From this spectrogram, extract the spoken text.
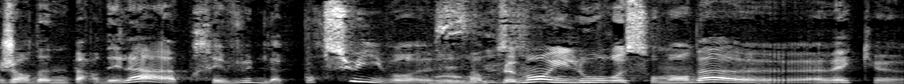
Jordan Bardella a prévu de la poursuivre. Simplement, il ouvre son mandat euh, avec euh,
